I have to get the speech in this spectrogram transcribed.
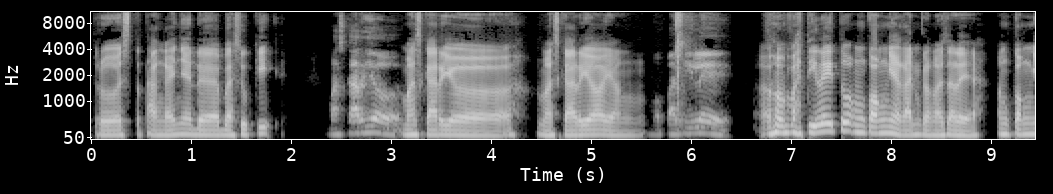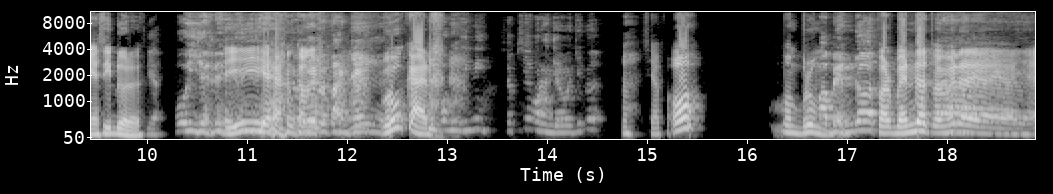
Terus tetangganya ada Basuki, Mas Karyo, Mas Karyo, Mas Karyo yang Mopatile. oh, Patile itu engkongnya kan kalau nggak salah ya, engkongnya Sidul. Oh iya deh. Iya, engkongnya. Bukan. Ini orang Jawa juga? Ah, siapa? Oh, membrum. Pak Bendot. Pak Bendot, Pak Bendot ya, ya, Ah. ya.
